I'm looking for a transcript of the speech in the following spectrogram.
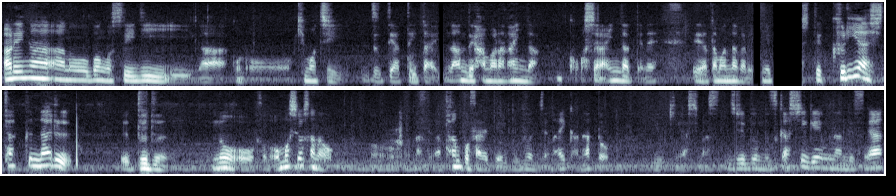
あれがあのボンゴ 3D がこの気持ちいいずっとやっていたいなんではまらないんだこうしたらいいんだってね頭の中で決めしてクリアしたくなる部分のその面白さのなんていうか担保されている部分じゃないかなという気がします。十分難しいゲームなんですが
